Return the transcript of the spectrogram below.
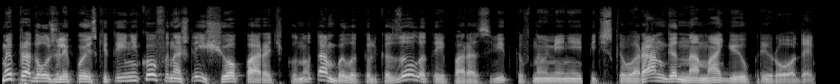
Мы продолжили поиски тайников и нашли еще парочку, но там было только золото и пара свитков на умение эпического ранга на магию природы.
